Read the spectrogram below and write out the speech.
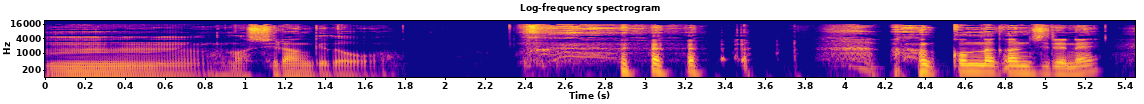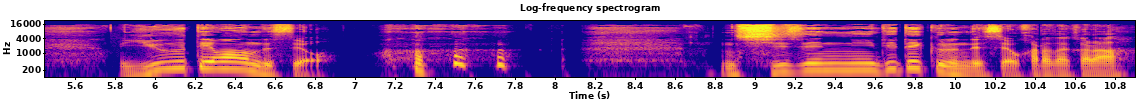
うーん、まあ知らんけど。こんな感じでね、言うてまうんですよ。自然に出てくるんですよ、体から。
